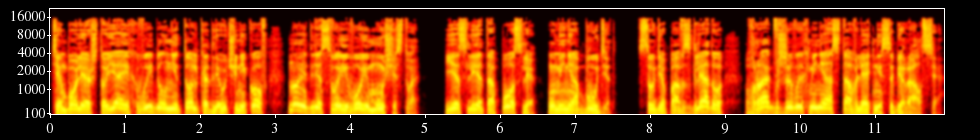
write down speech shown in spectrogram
тем более, что я их выбил не только для учеников, но и для своего имущества, если это после, у меня будет. Судя по взгляду, враг в живых меня оставлять не собирался.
